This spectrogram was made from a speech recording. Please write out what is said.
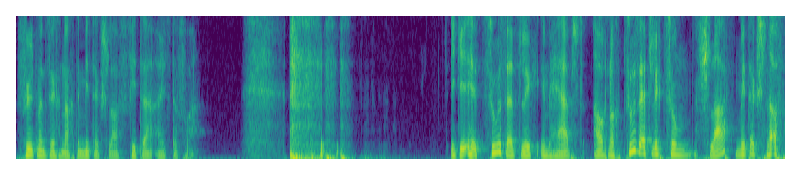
fühlt man sich nach dem Mittagsschlaf fitter als davor. Ich gehe zusätzlich im Herbst auch noch zusätzlich zum Schlaf, Mittagsschlaf,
